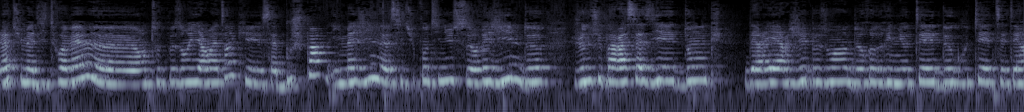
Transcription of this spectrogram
Là, tu m'as dit toi-même, euh, en te pesant hier matin, que ça bouge pas. Imagine si tu continues ce régime de je ne suis pas rassasié, donc derrière j'ai besoin de regrignoter, de goûter, etc.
